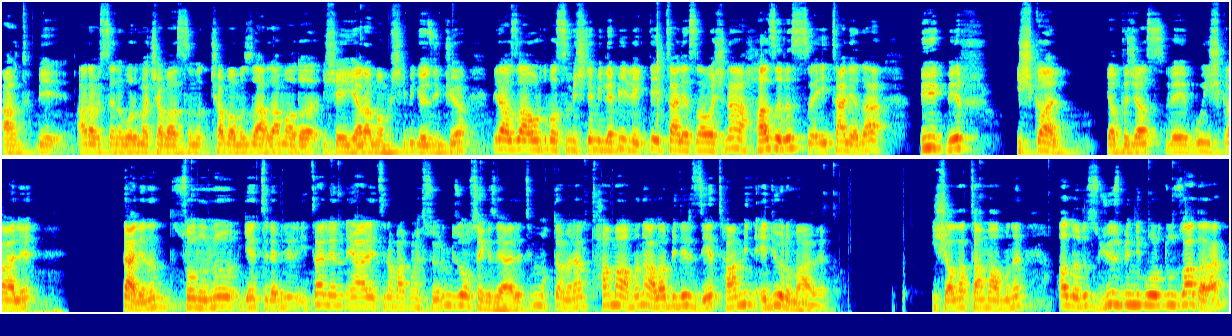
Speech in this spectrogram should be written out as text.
artık bir Arabistan'ı vurma çabası, çabamız vardı ama o da işe yaramamış gibi gözüküyor. Biraz daha ordu basım işlemiyle birlikte İtalya Savaşı'na hazırız ve İtalya'da büyük bir işgal yapacağız ve bu işgali İtalya'nın sonunu getirebilir. İtalya'nın eyaletine bakmak istiyorum. 118 eyaleti muhtemelen tamamını alabiliriz diye tahmin ediyorum abi. İnşallah tamamını alırız. 100 binlik ordu uzatarak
